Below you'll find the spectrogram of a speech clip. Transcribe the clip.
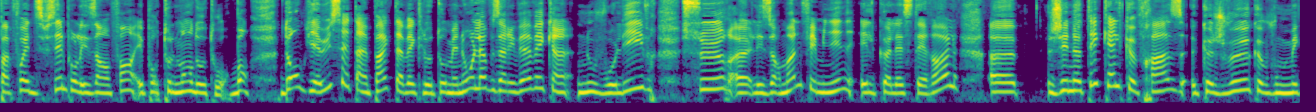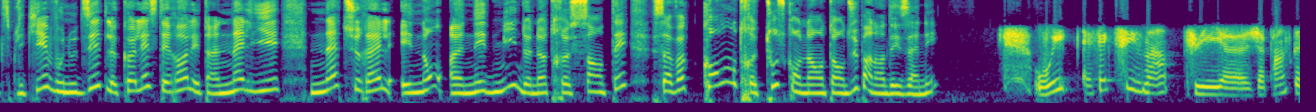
parfois être difficile pour les enfants et pour tout le monde autour. Bon, donc il y a eu cet impact avec l'automéno. Là, vous arrivez avec un nouveau livre sur euh, les hormones féminines et le cholestérol. Euh, j'ai noté quelques phrases que je veux que vous m'expliquiez. Vous nous dites le cholestérol est un allié naturel et non un ennemi de notre santé. Ça va contre tout ce qu'on a entendu pendant des années. Oui, effectivement. Puis euh, je pense que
